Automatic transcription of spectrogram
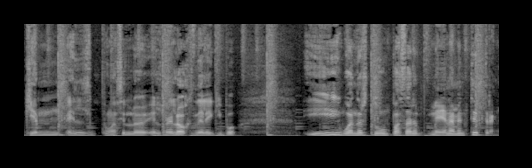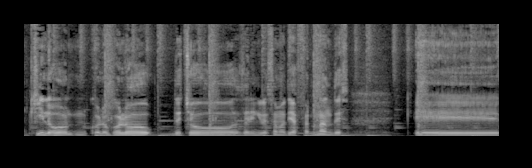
quien, el, ¿cómo decirlo? el reloj del equipo. Y Wanderers tuvo un pasar medianamente tranquilo. Colo Colo, de hecho, desde el ingreso de Matías Fernández, eh,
